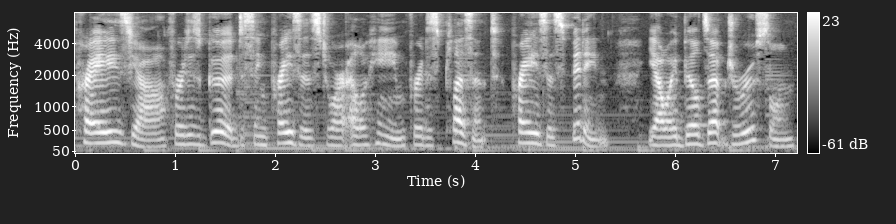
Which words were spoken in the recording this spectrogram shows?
Praise Yah, for it is good to sing praises to our Elohim, for it is pleasant. Praise is fitting. Yahweh builds up Jerusalem.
